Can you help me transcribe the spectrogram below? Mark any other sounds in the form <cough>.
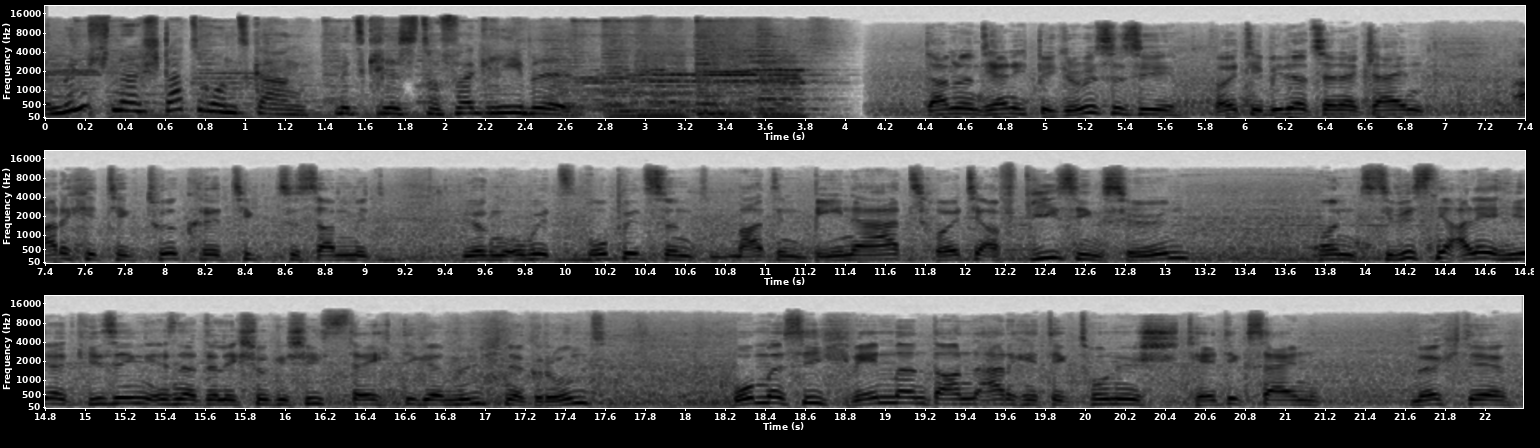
Der Münchner Stadtrundgang mit Christopher Griebel. Damen und Herren, ich begrüße Sie heute wieder zu einer kleinen Architekturkritik zusammen mit Jürgen Opitz und Martin Benath, heute auf Giesingshöhen. Und Sie wissen ja alle hier, Giesing ist natürlich schon geschichtsträchtiger Münchner Grund, wo man sich, wenn man dann architektonisch tätig sein möchte,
